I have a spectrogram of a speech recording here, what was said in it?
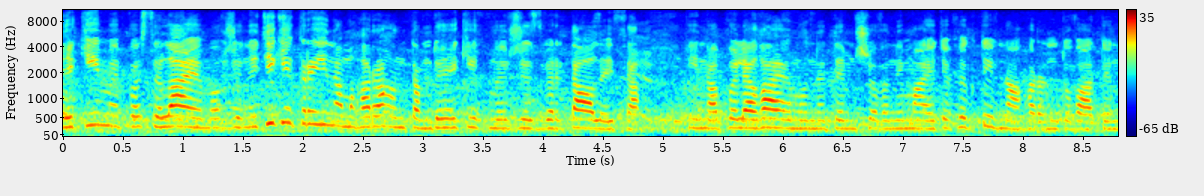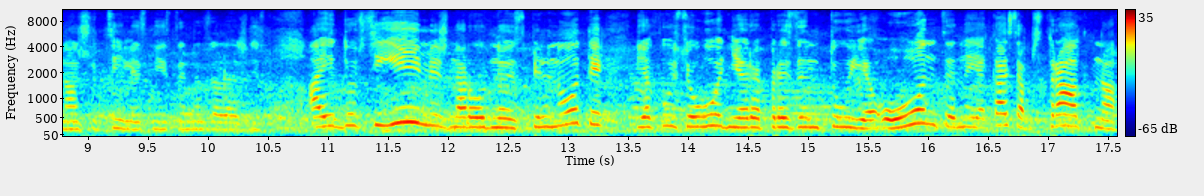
який ми посилаємо вже не тільки країнам-гарантам, до яких ми вже зверталися. І наполягаємо на тим, що вони мають ефективно гарантувати нашу цілісність і незалежність, а й до всієї міжнародної спільноти, яку сьогодні репрезентує ООН. Це не якась абстрактна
